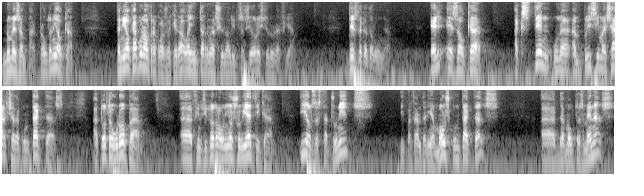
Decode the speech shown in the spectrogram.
només en part, però ho tenia al cap. Tenia al cap una altra cosa, que era la internacionalització de la historiografia, des de Catalunya. Ell és el que extén una amplíssima xarxa de contactes a tota Europa, eh, fins i tot a la Unió Soviètica i als Estats Units, i per tant tenia molts contactes eh, de moltes menes,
